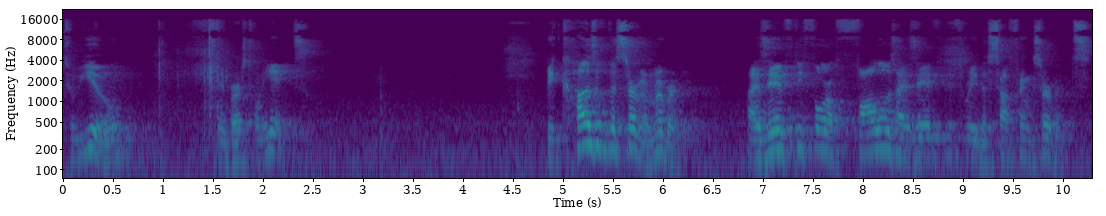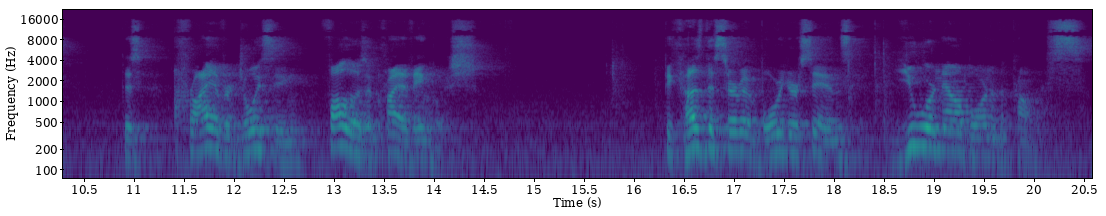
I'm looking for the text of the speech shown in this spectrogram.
to you in verse 28. Because of the servant, remember, Isaiah 54 follows Isaiah 53, the suffering servants. This cry of rejoicing follows a cry of anguish. Because the servant bore your sins, you were now born of the promise.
